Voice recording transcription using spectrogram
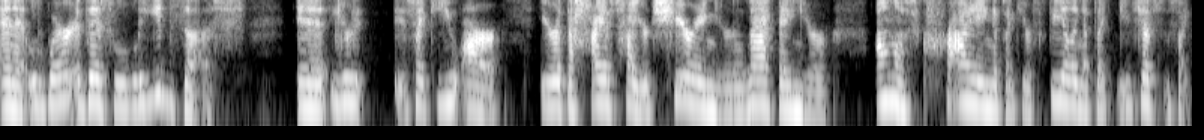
and it where this leads us, it you're it's like you are you're at the highest high. You're cheering, you're laughing, you're almost crying. It's like you're feeling. It's like you just. It's like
